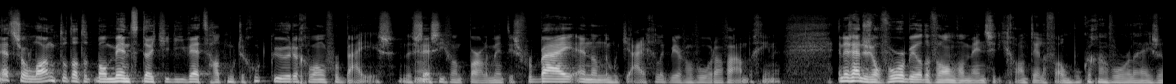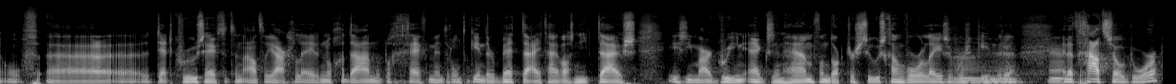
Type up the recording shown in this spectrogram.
Net zolang totdat het moment dat je die wet had moeten goedkeuren gewoon voorbij is. De sessie van het parlement is voorbij en dan moet je eigenlijk weer van vooraf aan beginnen. En er zijn dus al voorbeelden van, van mensen die gewoon telefoonboeken gaan voorlezen. Of uh, Ted Cruz heeft het een aantal jaar geleden nog gedaan. Op een gegeven moment rond kinderbedtijd, hij was niet thuis, is hij maar Green Eggs and Ham van Dr. Seuss gaan voorlezen voor zijn ah, kinderen. En het gaat zo door.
